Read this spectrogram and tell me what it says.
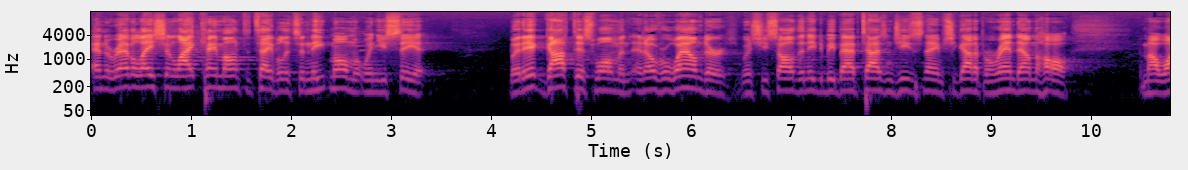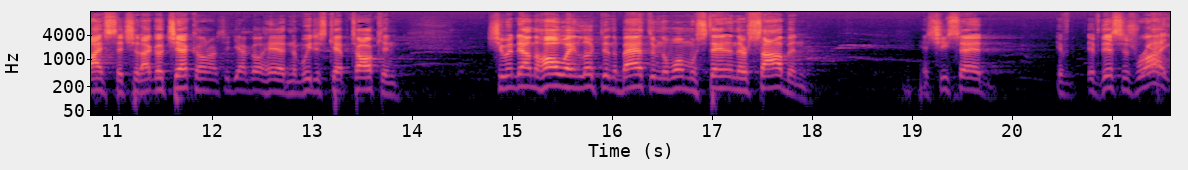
and the revelation light came on the table. It's a neat moment when you see it. But it got this woman and overwhelmed her when she saw the need to be baptized in Jesus' name. She got up and ran down the hall. And my wife said, Should I go check on her? I said, Yeah, go ahead. And we just kept talking. She went down the hallway and looked in the bathroom. The woman was standing there sobbing. And she said, if, if this is right,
